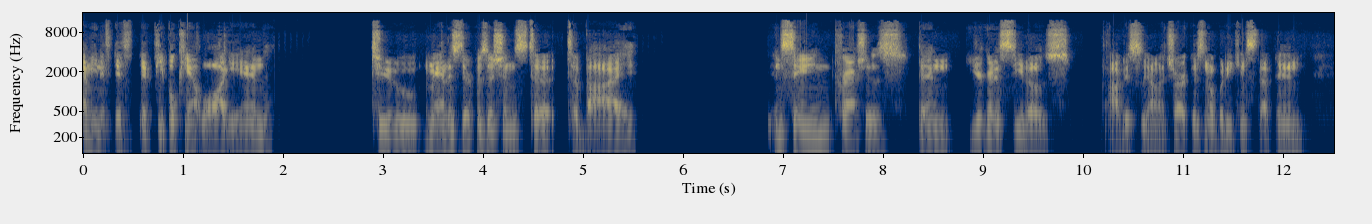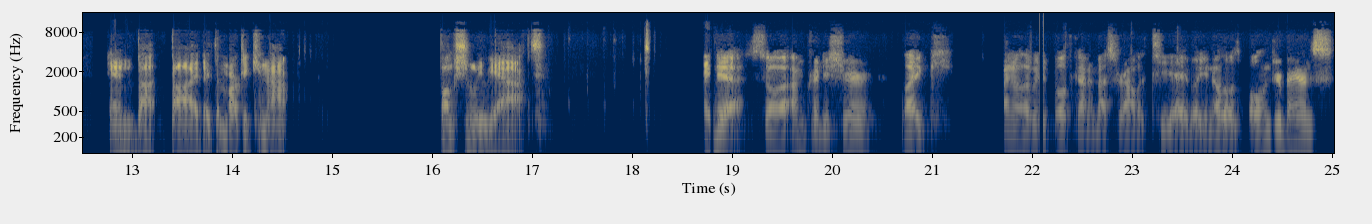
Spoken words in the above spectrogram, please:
I mean, if, if, if people can't log in to manage their positions to, to buy insane crashes, then you're going to see those obviously on the chart because nobody can step in and buy, buy. Like the market cannot functionally react. Yeah. So I'm pretty sure, like, I know that we both kind of messed around with TA, but you know those Bollinger Bands?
